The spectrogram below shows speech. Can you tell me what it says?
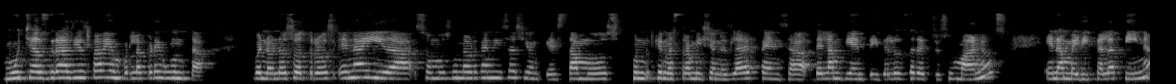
Muchas gracias, Fabián, por la pregunta. Bueno, nosotros en AIDA somos una organización que estamos, que nuestra misión es la defensa del ambiente y de los derechos humanos en América Latina.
